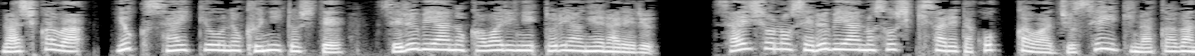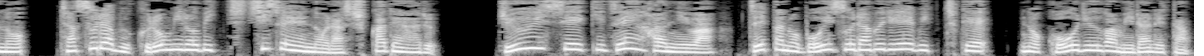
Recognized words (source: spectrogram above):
ラシカは、よく最強の国として、セルビアの代わりに取り上げられる。最初のセルビアの組織された国家は10世紀半ばのチャスラブ・クロミロビッチ治世のラシュカである。11世紀前半には、ゼタのボイス・ラブリエビッチ家の交流が見られた。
